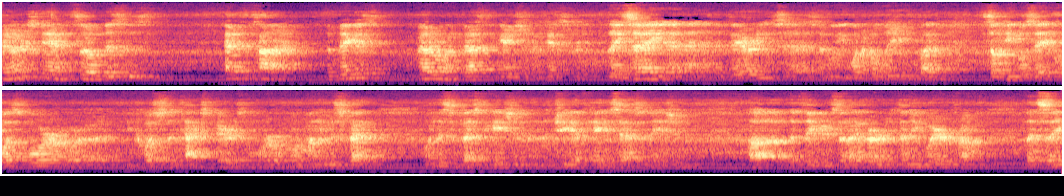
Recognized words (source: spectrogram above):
And understand, so this is, at the time, the biggest federal investigation in history. They say, and, and it varies as to who you want to believe, but some people say it costs more or uh, because the taxpayers more, more money was spent on this investigation than the JFK assassination. Uh, the figures that I've heard is anywhere from, let's say,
